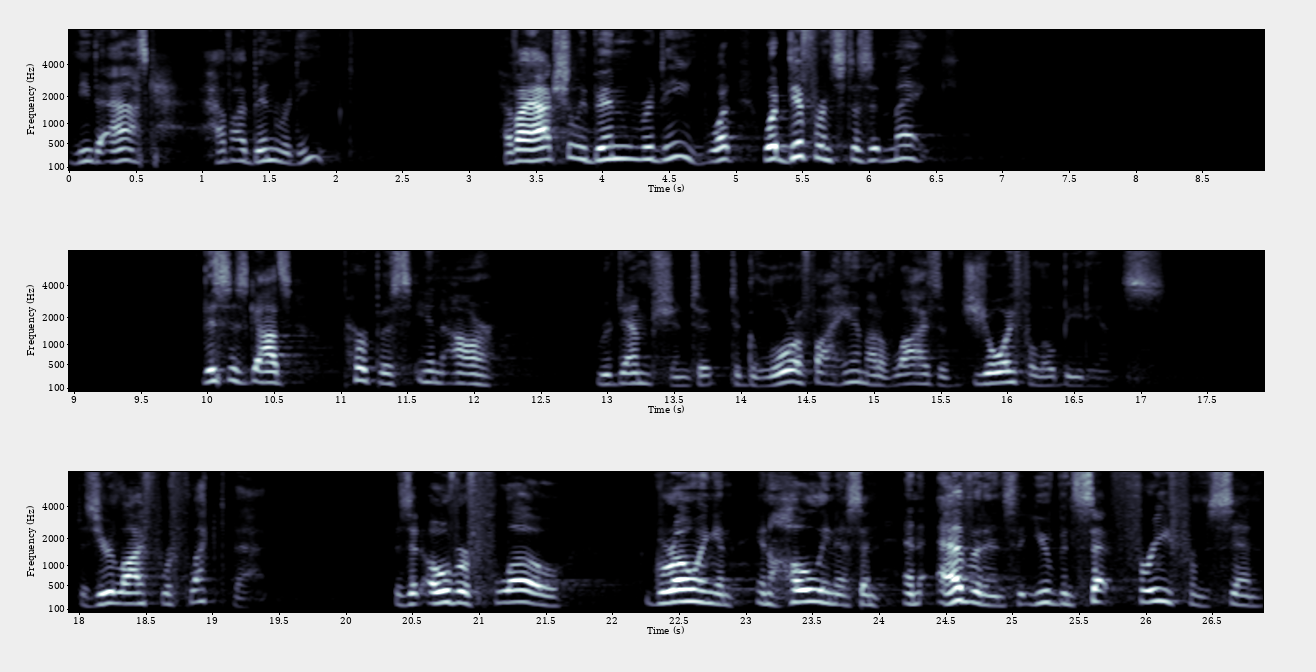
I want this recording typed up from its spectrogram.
you need to ask Have I been redeemed? Have I actually been redeemed? What, what difference does it make? This is God's purpose in our redemption to, to glorify Him out of lives of joyful obedience. Does your life reflect that? Does it overflow growing in, in holiness and, and evidence that you've been set free from sin.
